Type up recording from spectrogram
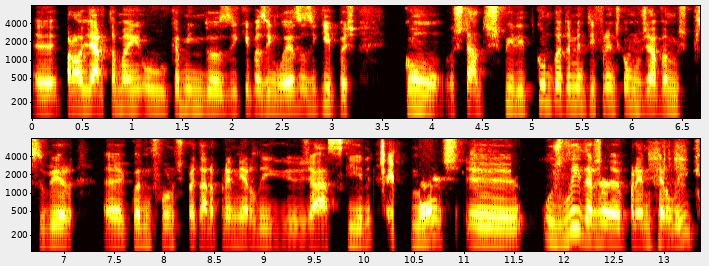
uh, para olhar também o caminho das equipas inglesas, equipas com estados de espírito completamente diferentes, como já vamos perceber quando formos espreitar a Premier League já a seguir, Sim. mas os líderes da Premier League,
